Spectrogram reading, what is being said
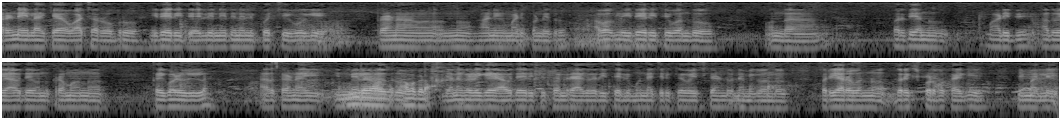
ಅರಣ್ಯ ಇಲಾಖೆಯ ವಾಚರ್ ಒಬ್ಬರು ಇದೇ ರೀತಿಯಲ್ಲಿ ನೀರಿನಲ್ಲಿ ಕೊಚ್ಚಿ ಹೋಗಿ ಪ್ರಾಣವನ್ನು ಹಾನಿ ಮಾಡಿಕೊಂಡಿದ್ರು ಅವಾಗಲೂ ಇದೇ ರೀತಿ ಒಂದು ಒಂದು ವರದಿಯನ್ನು ಮಾಡಿದ್ವಿ. ಅದು ಯಾವುದೇ ಒಂದು ಕ್ರಮವನ್ನು ಕೈಗೊಳ್ಳಲಿಲ್ಲ. ಆದ ಕಾರಣ ಈ- ಇನ್ಮೇಲೆ ಆದರೂ ಜನಗಳಿಗೆ ಯಾವುದೇ ರೀತಿ ತೊಂದರೆ ಆಗದ ರೀತಿಯಲ್ಲಿ ಮುನ್ನೆಚ್ಚರಿಕೆ ವಹಿಸಿಕೊಂಡು ನಮಗೆ ಒಂದು ಪರಿಹಾರವನ್ನು ದೊರಕಿಸಿಕೊಡ್ಬೇಕಾಗಿ ನಿಮ್ಮಲ್ಲಿ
